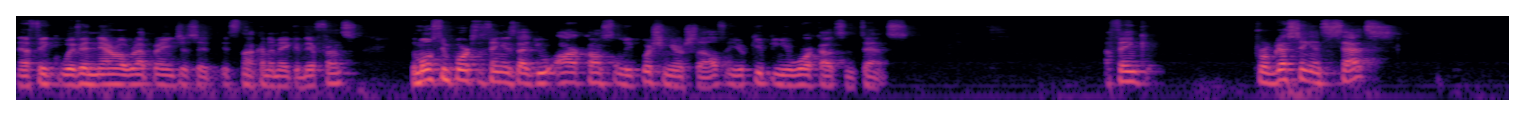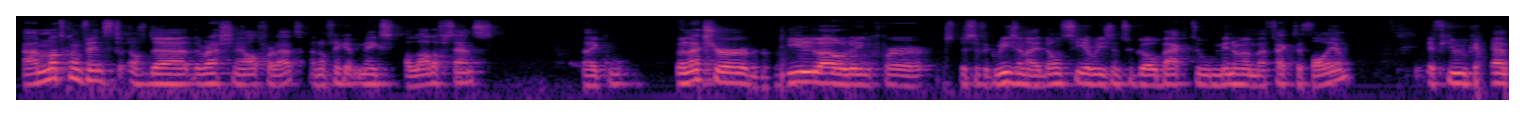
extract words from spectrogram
And I think within narrow rep ranges, it, it's not going to make a difference. The most important thing is that you are constantly pushing yourself and you're keeping your workouts intense. I think progressing in sets, I'm not convinced of the, the rationale for that. I don't think it makes a lot of sense. Like, unless you're deloading for a specific reason, I don't see a reason to go back to minimum effective volume. If you can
